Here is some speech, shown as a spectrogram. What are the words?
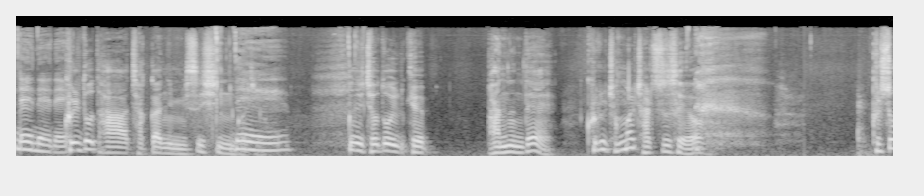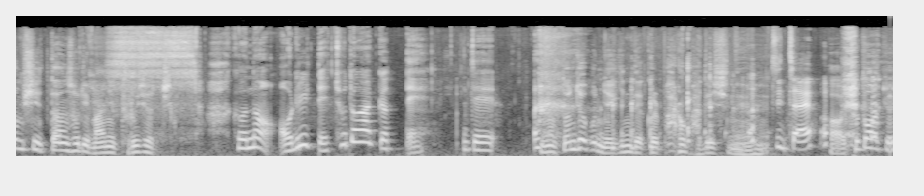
네, 네, 네. 글도 다 작가님이 거죠. 네. 근데 저도 이렇게 봤는데 글을 정말 잘 쓰세요. 글솜씨 있다는 소리 많이 들으셨죠? 아, 그거는 어릴 때 초등학교 때 이제 그냥 던져본 얘기인데 그걸 바로 받으시네. 진짜요? 아, 초등학교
